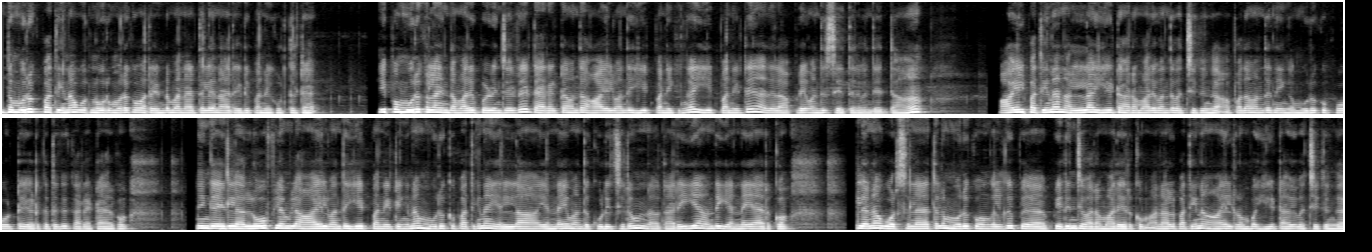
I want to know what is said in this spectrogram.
இந்த முறுக்கு பார்த்தீங்கன்னா ஒரு நூறு முறுக்கு ஒரு ரெண்டு மணி நேரத்துலேயே நான் ரெடி பண்ணி கொடுத்துட்டேன். இப்போ முறுக்கெல்லாம் இந்த மாதிரி பிழிஞ்சிட்டு டேரெக்டாக வந்து ஆயில் வந்து ஹீட் பண்ணிக்கோங்க. ஹீட் பண்ணிவிட்டு அதில் அப்படியே வந்து சேர்த்துற வேண்டியது தான் ஆயில் பார்த்திங்கன்னா நல்லா ஹீட் ஆகிற மாதிரி வந்து வச்சுக்கோங்க. அப்போ தான் வந்து நீங்கள் முறுக்கு போட்டு எடுக்கிறதுக்கு கரெக்டாக இருக்கும். நீங்கள் இதில் லோ ஃப்ளேமில் ஆயில் வந்து ஹீட் பண்ணிட்டீங்கன்னா முறுக்கு பார்த்திங்கன்னா எல்லா எண்ணெயும் வந்து குடிச்சிடும். நிறைய வந்து எண்ணெயாக இருக்கும். இல்லைனா ஒரு சில நேரத்தில் முறுக்கு உங்களுக்கு பிரிஞ்சு வர மாதிரி இருக்கும். அதனால் பார்த்தீங்கன்னா ஆயில் ரொம்ப ஹீட்டாகவே வச்சுக்கோங்க.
